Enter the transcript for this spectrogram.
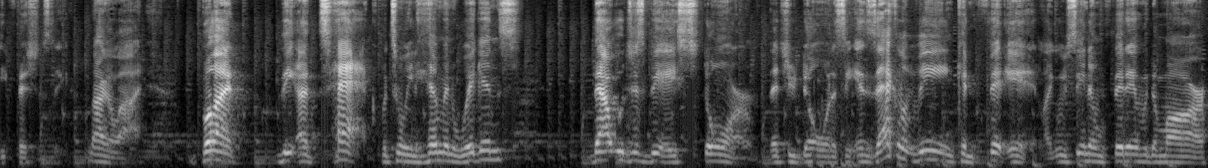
efficiency. I'm not gonna lie, but the attack between him and Wiggins, that would just be a storm that you don't want to see. And Zach LaVine can fit in. Like we've seen him fit in with DeMar.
